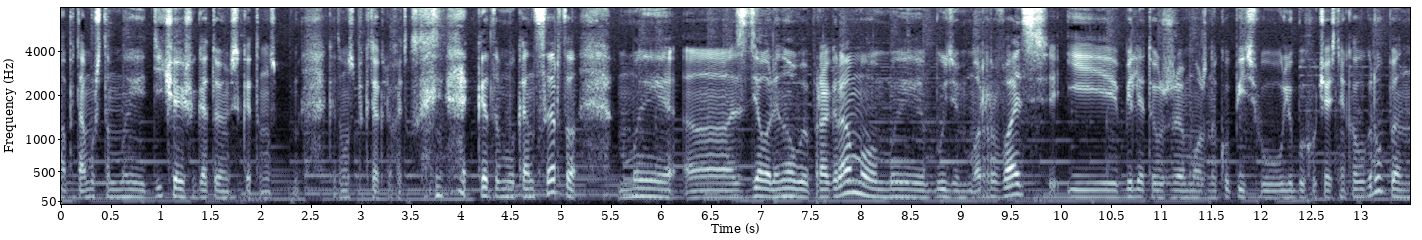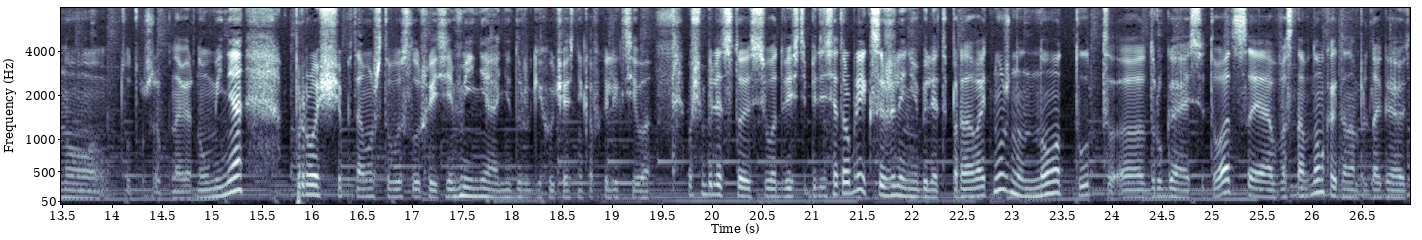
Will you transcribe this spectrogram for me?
А, потому что мы дичайше готовимся к этому, к этому спектаклю, хотел сказать, к этому концерту. Мы э, сделали новую программу, мы будем рвать, и билеты уже можно купить у любых участников группы, но тут уже, наверное, у меня проще, потому что вы слушаете меня, а не других участников коллектива. В общем, билет стоит всего 250 рублей. К сожалению, билеты продавать нужно, но тут э, другая ситуация. В основном, когда нам предлагают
